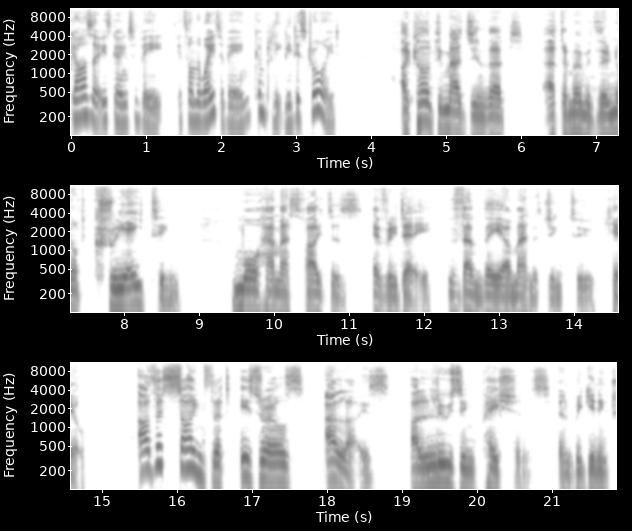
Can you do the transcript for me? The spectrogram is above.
Gaza is going to be, it's on the way to being completely destroyed. I can't imagine that at the moment they're not creating more Hamas fighters every day than they are managing to kill. Are there signs that Israel's allies are losing patience and beginning to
